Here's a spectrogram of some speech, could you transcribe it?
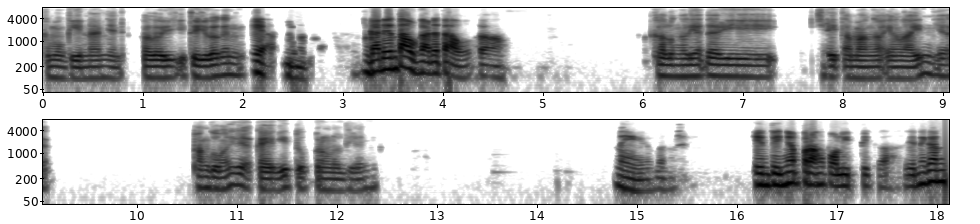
Kemungkinannya kalau itu juga kan Iya, benar. Nggak ada yang tahu, nggak ada tahu. Kalau ngelihat dari cerita manga yang lain ya panggungnya kayak gitu kurang lebih. Nih, benar. Intinya perang politik lah. Ini kan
